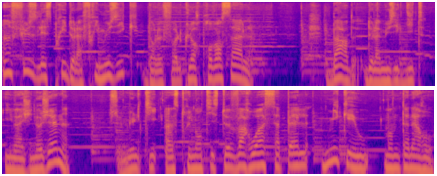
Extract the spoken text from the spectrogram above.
infuse l'esprit de la free music dans le folklore provençal. Barde de la musique dite imaginogène, ce multi-instrumentiste varois s'appelle Mikeu Montanaro.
